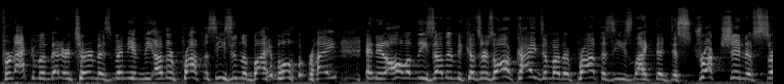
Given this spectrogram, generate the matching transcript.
for lack of a better term, as many of the other prophecies in the Bible, right? And in all of these other, because there's all kinds of other prophecies like the destruction of certain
